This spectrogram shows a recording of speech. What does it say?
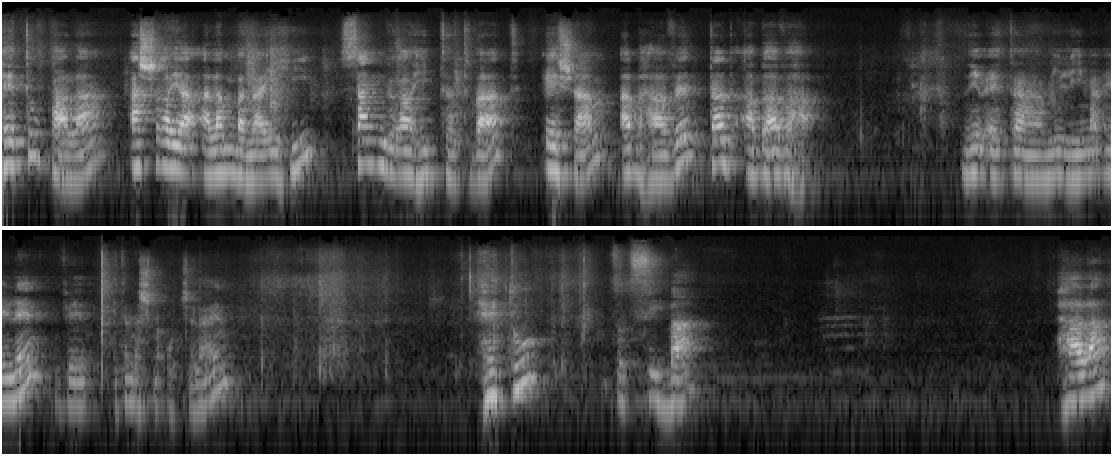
הטו פאלה, אשריה אלמבנאי סנגרהיטתוות, אשם, אבהווה, תד אבהבה. נראה את המילים האלה ואת המשמעות שלהן. הטו זאת סיבה, פאלה,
